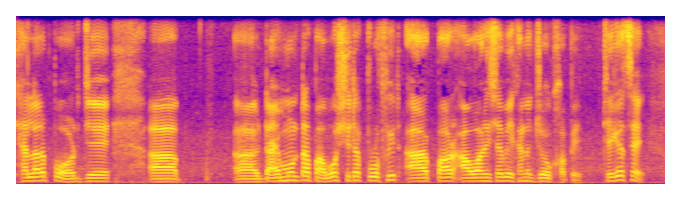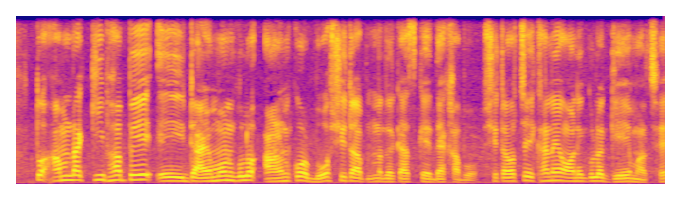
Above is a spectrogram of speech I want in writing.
খেলার পর যে ডায়মন্ডটা পাবো সেটা প্রফিট আর পার আওয়ার হিসাবে এখানে যোগ হবে, ঠিক আছে? তো আমরা কীভাবে এই ডায়মন্ডগুলো আর্ন করব সেটা আপনাদের কাছকে দেখাবো। সেটা হচ্ছে এখানে অনেকগুলো গেম আছে,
